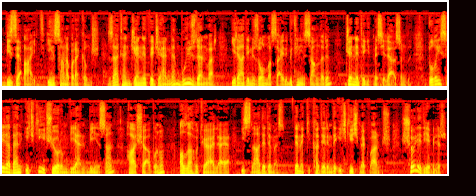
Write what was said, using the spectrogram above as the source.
bize ait, insana bırakılmış. Zaten cennet ve cehennem bu yüzden var. İrademiz olmasaydı bütün insanların cennete gitmesi lazımdı. Dolayısıyla ben içki içiyorum diyen bir insan haşa bunu Allahu Teala'ya isnat edemez. Demek ki kaderinde içki içmek varmış. Şöyle diyebilir.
